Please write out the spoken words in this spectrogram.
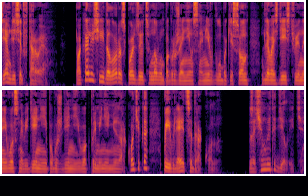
72. Пока Люси и Долорес пользуются новым погружением сами в глубокий сон для воздействия на его сновидение и побуждения его к применению наркотика, появляется дракон. Зачем вы это делаете?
